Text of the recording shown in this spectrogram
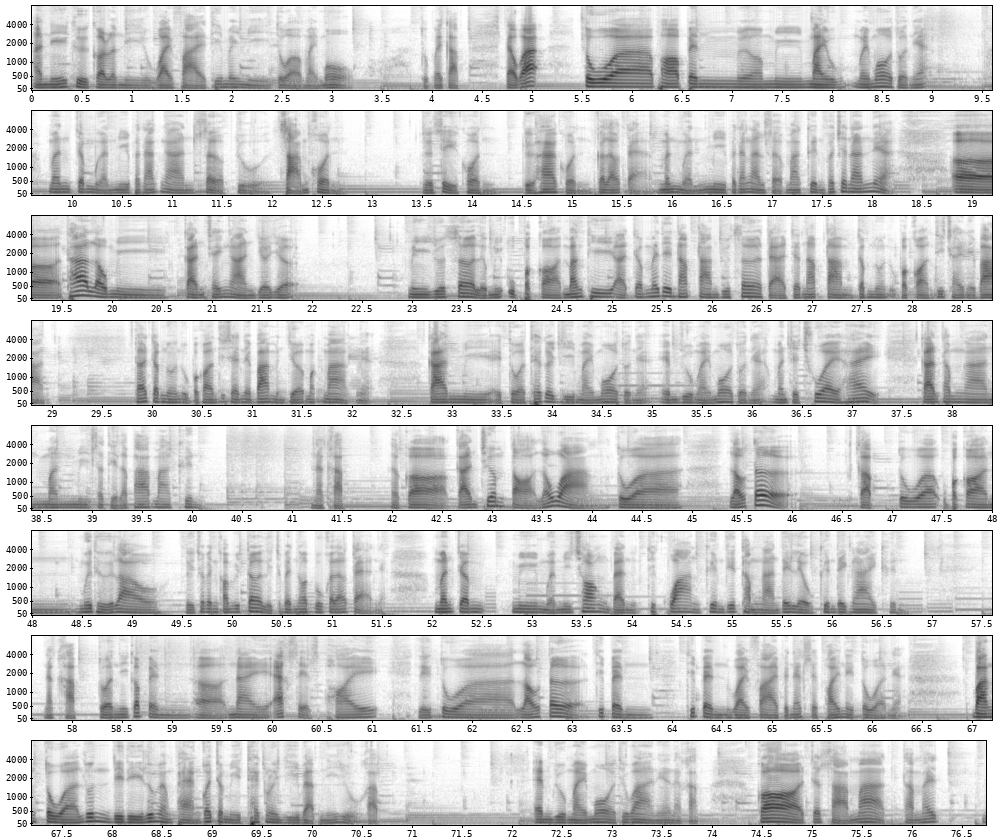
อันนี้คือกรณี Wi-Fi ที่ไม่มีตัว MIMO ถูกไหมครับ แต่ว่าตัวพอเป็นมีไมMIMO ตัวเนี้ย มันจะเหมือนมีพนักงานเสิร์ฟอยู่ 3 คน หรือ 4 คนหรือ 5 คนก็แล้วแต่มันเหมือนมีพนักงานเสิร์ฟมากขึ้น เพราะฉะนั้นเนี่ยถ้าเรามีการใช้งานเยอะๆ มี user หรือมีอุปกรณ์ บางทีอาจจะไม่ได้นับตาม user แต่อาจจะนับตามจำนวนอุปกรณ์ที่ใช้ในบ้าน ถ้าจำนวนอุปกรณ์ที่ใช้ในบ้านมันเยอะมากๆเนี่ยการมีไอตัวเทคโนโลยี MIMO ตัวเนี้ย MU ไมโมตัวเนี้ยมันจะช่วยให้ การทำงานมันมีเสถียรภาพมากขึ้นนะครับ แล้วก็การเชื่อมต่อระหว่างตัวเราเตอร์กับตัวอุปกรณ์มือถือเรา หรือจะเป็นคอมพิวเตอร์หรือจะเป็นโน้ตบุ๊กก็แล้วแต่เนี่ยมันจะมีเหมือนมีช่อง band ที่กว้างขึ้นที่ทำงานได้เร็วขึ้นได้ง่ายขึ้นนะครับ ตัวนี้ก็เป็นใน access point หรือตัวเราเตอร์ที่เป็นที่เป็น Wi-Fi เป็น Access Point ในตัวเนี่ย บางตัวรุ่นดีๆ รุ่นแพงๆ ก็จะมีเทคโนโลยีแบบนี้อยู่ครับ MU MIMO ที่ว่านี้นะครับ ก็จะสามารถทำให้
